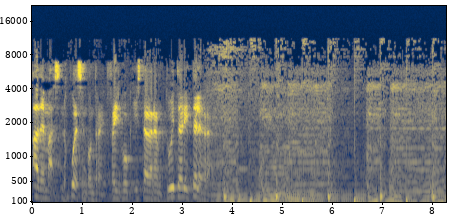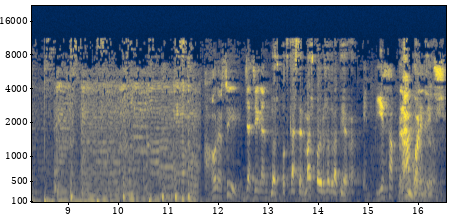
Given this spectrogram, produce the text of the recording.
Además, nos puedes encontrar en Facebook, Instagram, Twitter y Telegram. Ahora sí, Ya llegan Los podcasters más poderosos de la Tierra. Empieza Plan 42.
